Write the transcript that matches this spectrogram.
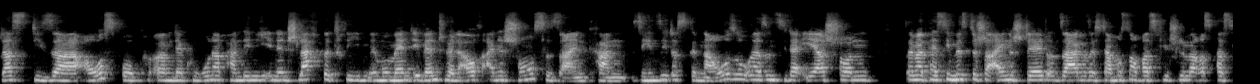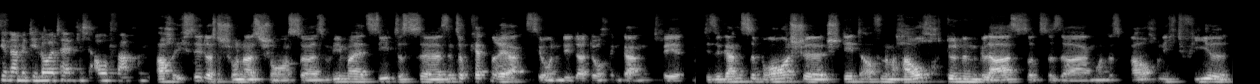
dass dieser Ausbruch ähm, der Corona-Pandemie in den Schlachtbetrieben im Moment eventuell auch eine Chance sein kann. Sehen Sie das genauso oder sind Sie da eher schon sagen pessimistischer eingestellt und sagen sich, da muss noch was viel Schlimmeres passieren, damit die Leute endlich aufwachen? Ach, ich sehe das schon als Chance. Also wie man jetzt sieht, das äh, sind so Kettenreaktionen, die dadurch in Gang treten. Diese ganze Branche steht auf einem hauchdünnen Glas sozusagen und es braucht nicht viel,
